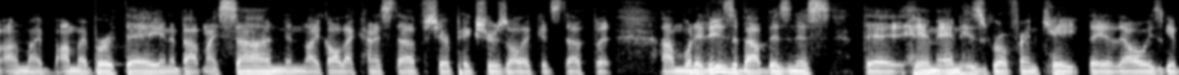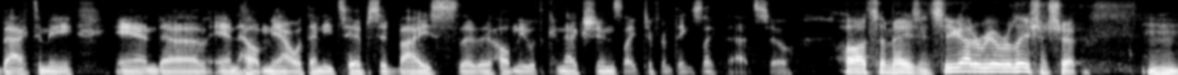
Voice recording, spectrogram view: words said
on my on my birthday and about my son and like all that kind of stuff share pictures all that good stuff but um, when it is about business that him and his girlfriend kate they, they always get back to me and uh, and help me out with any tips advice they help me with connections like different things like that so Oh, that's amazing. So you got a real relationship. Mm-hmm.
